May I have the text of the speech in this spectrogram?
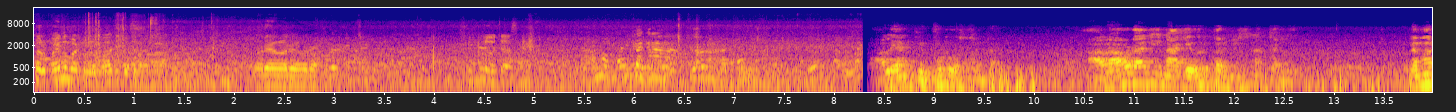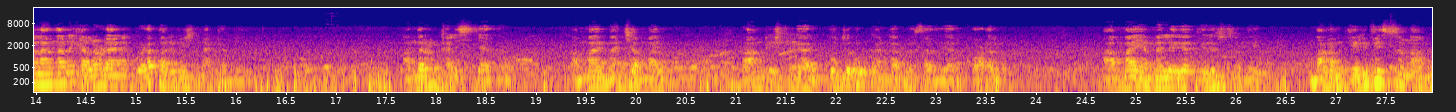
చేస్తారు పైన పట్టుకుని బాధ్యత ఆలయానికి ఎప్పుడు వస్తుంటారు? ఆ రావడానికి నాకెవరు పర్మిషన్ అక్కర్లేదు. మిమ్మల్ని అందరినీ కలవడానికి కూడా పర్మిషన్ అక్కర్లేదు. అందరం కలిసి చేద్దాం. అమ్మాయి మంచి అమ్మాయి. రామకృష్ణ గారి కూతురు గంగాప్రసాద్ గారి కోడలు. ఆ అమ్మాయి ఎమ్మెల్యేగా గెలుస్తుంది. మనం గెలిపిస్తున్నాం.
